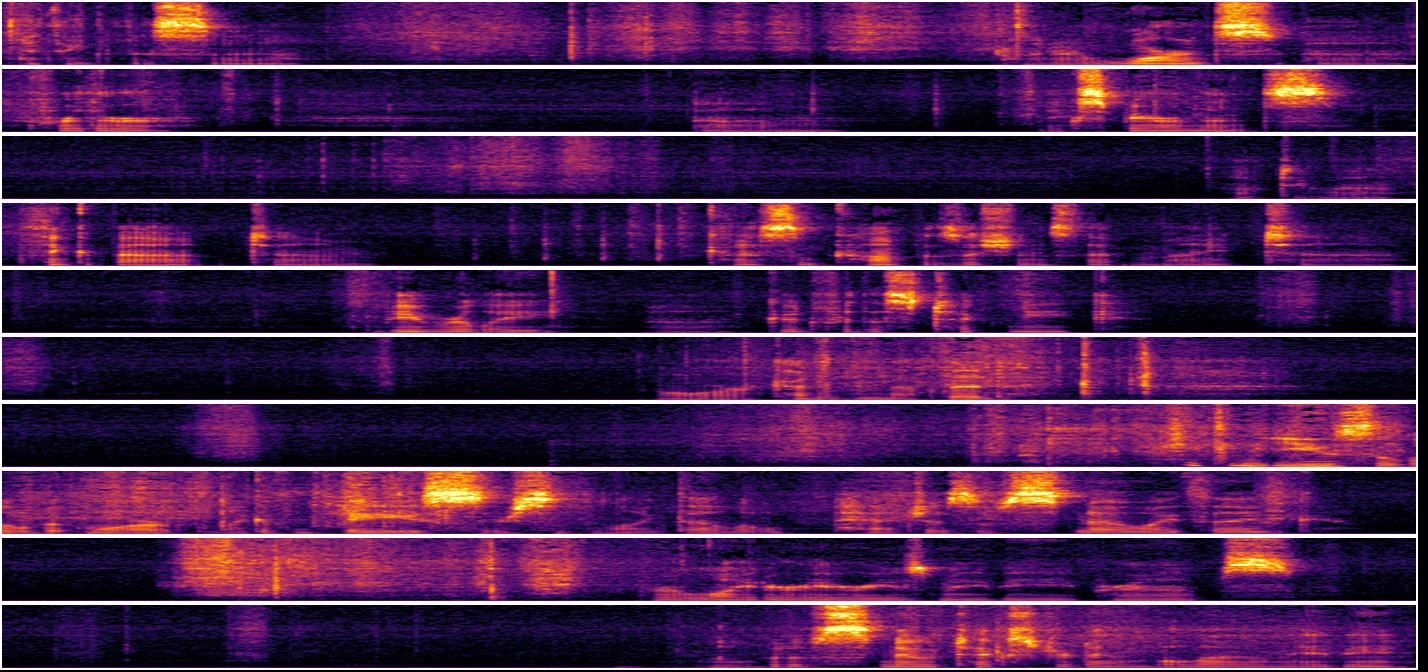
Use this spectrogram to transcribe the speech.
I think this uh, I know, warrants uh, further um, experiments. I'll have to uh, think about um, kind of some compositions that might uh, be really uh, good for this technique or kind of method. You can use a little bit more like a base or something like that, little patches of snow, I think. For lighter areas, maybe, perhaps. A little bit of snow texture down below, maybe.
